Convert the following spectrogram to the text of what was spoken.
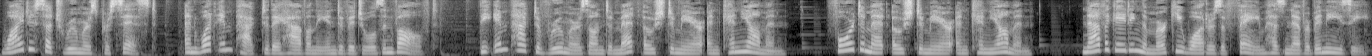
why do such rumors persist, and what impact do they have on the individuals involved? The impact of rumors on Demet Özdemir and Can Yaman. For Demet Özdemir and Can Yaman, navigating the murky waters of fame has never been easy.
